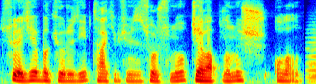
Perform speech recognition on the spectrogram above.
sürece bakıyoruz deyip takipçimizin sorusunu cevaplamış olalım.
